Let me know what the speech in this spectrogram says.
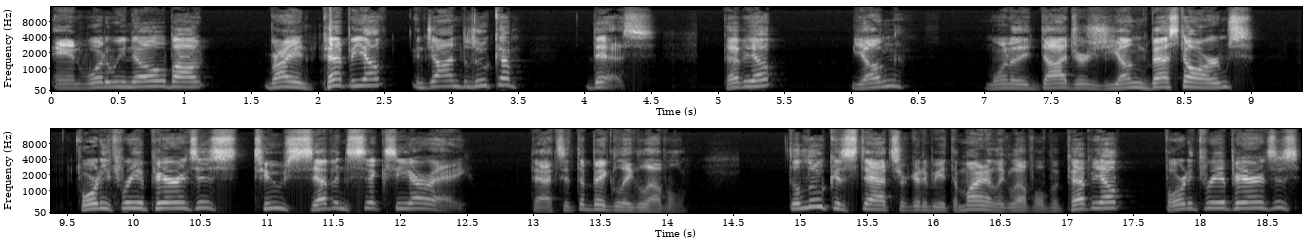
And what do we know about Brian Pepiot and John DeLuca? This. Pepiot, young, one of the Dodgers' young best arms. 43 appearances, 276 ERA. That's at the big league level. DeLuca's stats are going to be at the minor league level, but Pepiot, 43 appearances,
